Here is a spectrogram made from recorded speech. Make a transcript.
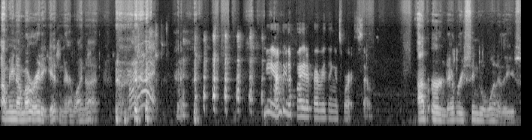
I mean, I'm already getting there. Why not? Why not? Me, I'm gonna fight it for everything it's worth. So I've earned every single one of these.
